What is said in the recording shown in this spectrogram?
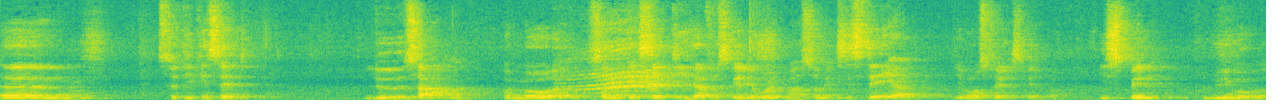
Øh, så de kan sætte lyde sammen på en måde, så man kan sætte de her forskellige rytmer, som eksisterer i vores fællesskaber, i spil på nye måder.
